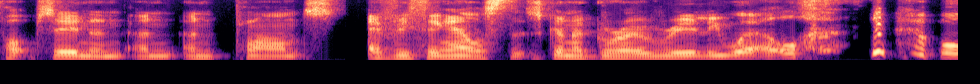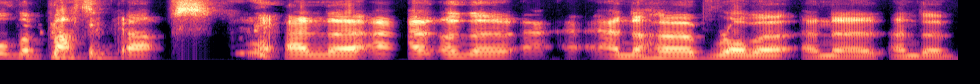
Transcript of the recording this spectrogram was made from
pops in and, and, and plants everything else that's going to grow really well. All the buttercups and the and the and the herb robert and the and the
